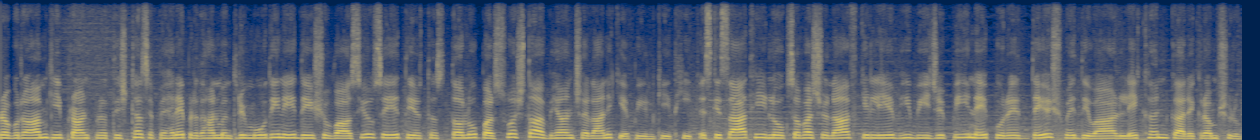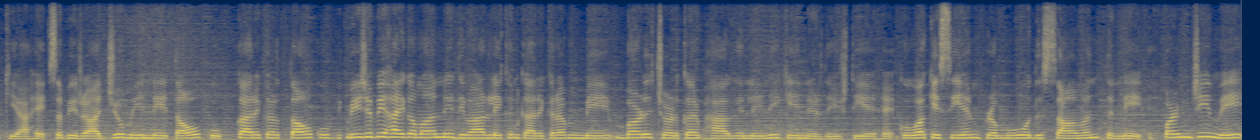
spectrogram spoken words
प्रभु राम की प्राण प्रतिष्ठा से पहले प्रधानमंत्री मोदी ने देशवासियों से तीर्थ स्थलों पर स्वच्छता अभियान चलाने की अपील की थी। इसके साथ ही लोकसभा चुनाव के लिए भी बीजेपी ने पूरे देश में दीवार लेखन कार्यक्रम शुरू किया है। सभी राज्यों में नेताओं को, कार्यकर्ताओं को बीजेपी हाईकमान ने दीवार लेखन कार्यक्रम में बढ़ चढ़कर भाग लेने के निर्देश दिए हैं। गोवा के सीएम प्रमोद सावंत ने पणजी में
